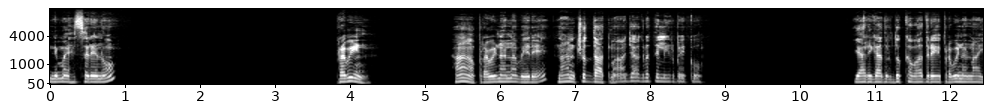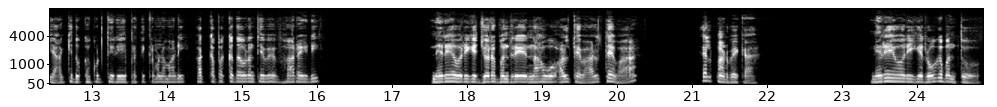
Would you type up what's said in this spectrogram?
ನಿಮ್ಮ ಹೆಸರೇನು? ಪ್ರವೀಣ್. ಹಾಂ, ಪ್ರವೀಣಣ್ಣ ಬೇರೆ. ನಾನು ಶುದ್ಧಾತ್ಮ, ಜಾಗ್ರತೆಯಲ್ಲಿರಬೇಕು. ಯಾರಿಗಾದರೂ ದುಃಖವಾದರೆ ಪ್ರವೀಣಣ್ಣ, ಯಾಕೆ ದುಃಖ ಕೊಡ್ತೀರಿ? ಪ್ರತಿಕ್ರಮಣ ಮಾಡಿ. ಅಕ್ಕಪಕ್ಕದವರಂತೆ ವ್ಯವಹಾರ ಇಡಿ. ನೆರೆಯವರಿಗೆ ಜ್ವರ ಬಂದರೆ ನಾವು ಅಳ್ತೇವಾ ಅಳ್ತೇವಾ? ಹೆಲ್ಪ್ ಮಾಡಬೇಕಾ? ನೆರೆಯವರಿಗೆ ರೋಗ ಬಂತು.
